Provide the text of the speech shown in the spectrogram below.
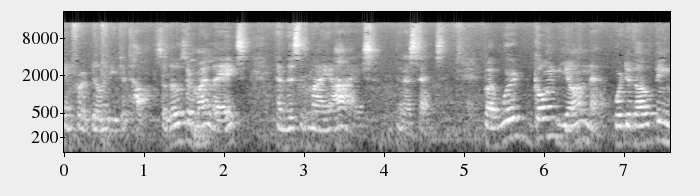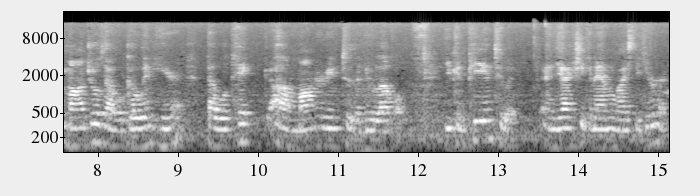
and for ability to talk. So those are my legs, and this is my eyes, in a sense. But we're going beyond that. We're developing modules that will go in here that will take uh, monitoring to the new level. You can pee into it, and you actually can analyze the urine.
